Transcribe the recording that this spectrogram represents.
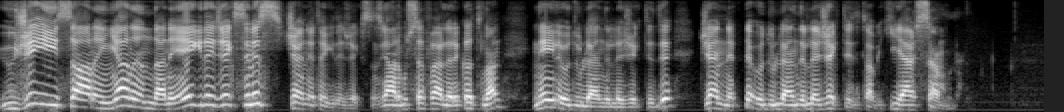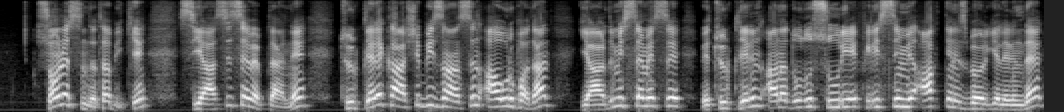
Yüce İsa'nın yanında neye gideceksiniz? Cennete gideceksiniz. Yani bu seferlere katılan neyle ödüllendirilecek dedi? Cennetle ödüllendirilecek dedi. Tabii ki yersen bunu. Sonrasında tabii ki siyasi sebepler ne? Türklere karşı Bizans'ın Avrupa'dan yardım istemesi ve Türklerin Anadolu, Suriye, Filistin ve Akdeniz bölgelerinden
